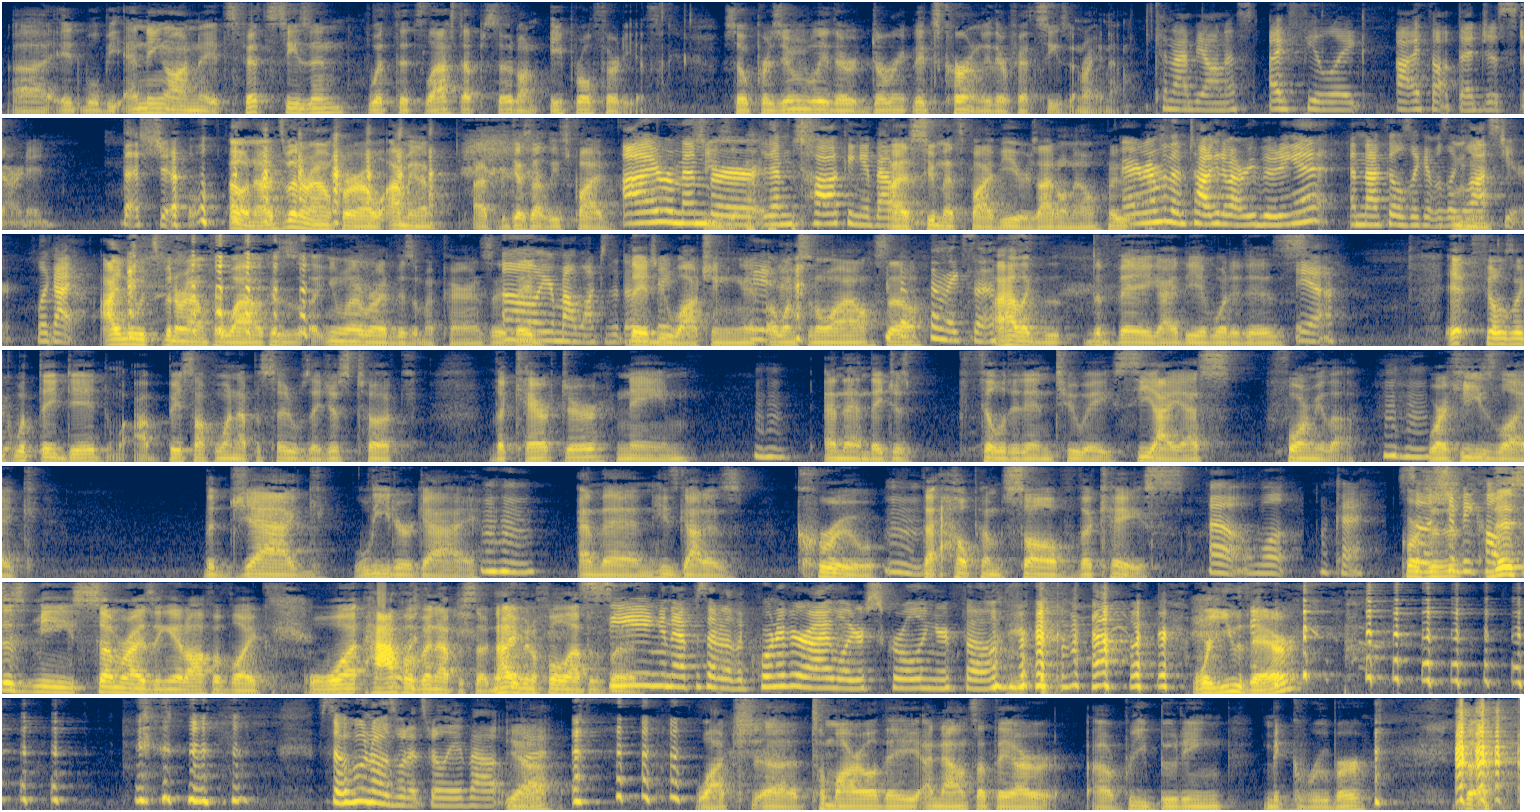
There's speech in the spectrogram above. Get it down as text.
Uh, it will be ending on its fifth season with its last episode on April 30th. So presumably they're during it's currently their fifth season right now. Can I be honest? I feel like I thought that just started that show. Oh no, it's been around for a. I mean, I, mean, I guess at least five. I remember Season. them talking about. I assume that's five years. I don't know. I remember them talking about rebooting it, and that feels like it was Mm-hmm. like last year. Like I. I knew it's been around for a while because you know, whenever I'd visit my parents, they, Oh, they'd, your mom watches it. they'd she? be watching it Yeah. once in a while. So That makes sense. I had like the, the vague idea of what it is. yeah. It feels like what they did uh, based off one episode was they just took the character name Mm-hmm. and then they just filled it into a CIS formula Mm-hmm. where he's like the JAG leader guy, Mm-hmm. and then he's got his crew Mm. that help him solve the case. Oh well. Okay. Of course, so this, should is, be called this is me summarizing it off of like what half of an episode, not even a full episode. seeing an episode out of the corner of your eye while you're scrolling your phone for half an hour. Were you there? So who knows what it's really about? Yeah. Watch uh, tomorrow. They announce that they are uh, rebooting MacGruber The-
